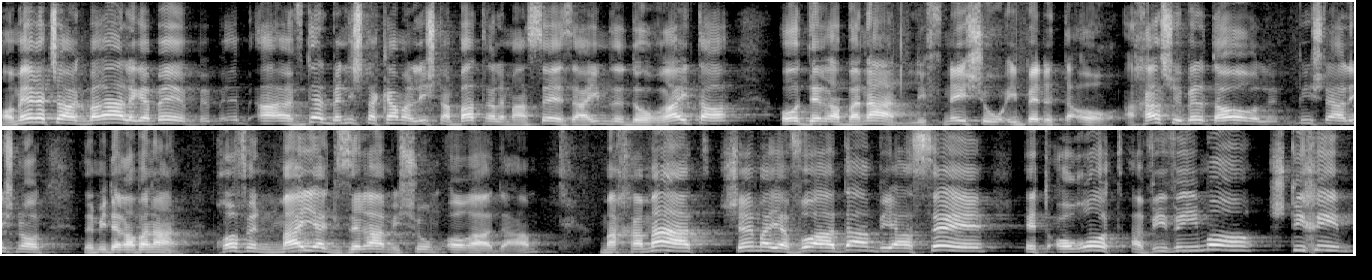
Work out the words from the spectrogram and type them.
אומרת שהגמרא לגבי, ההבדל בין לישנא קמא ללישנא בתרא למעשה זה האם זה דאורייתא או דרבנן, לפני שהוא איבד את האור. אחר שהוא איבד את האור, לפי שני הלישנות, זה מדרבנן. בכל אופן, מהי הגזרה משום אור האדם? מחמת שמא יבוא האדם ויעשה את אורות אבי ואימו שטיחים.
